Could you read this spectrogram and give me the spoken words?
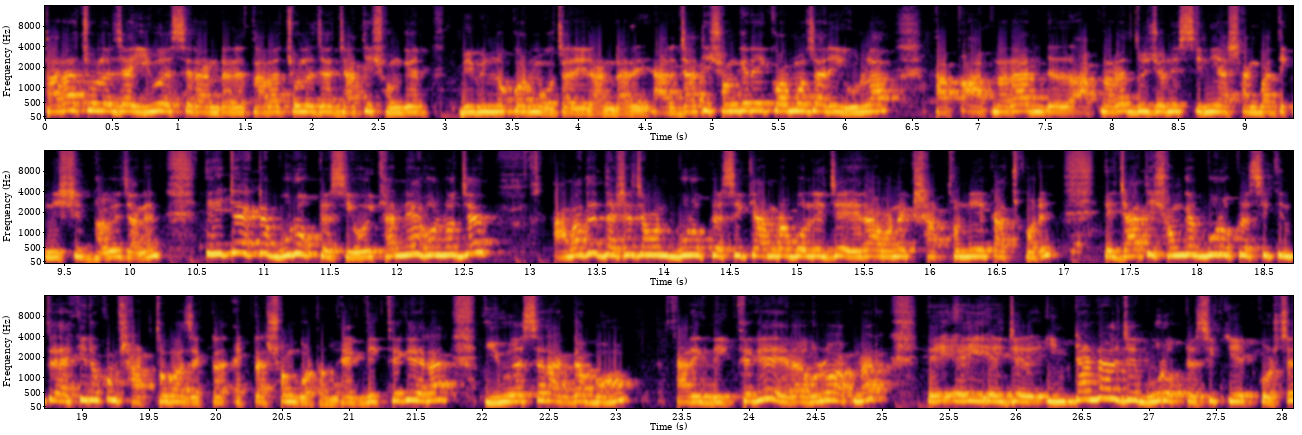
তারা চলে যায় ইউএস এর আন্ডারে তারা চলে যায় জাতিসংঘের বিভিন্ন কর্মচারীর আন্ডারে আর জাতিসংঘের এই কর্মচারীগুলা আপনারা আপনারা দুজনই সিনিয়র সাংবাদিক নিশ্চিতভাবে জানেন, এইটা একটা ব্যুরোক্রেসি ওইখানে হলো যে আমাদের দেশে যেমন ব্যুরোক্রেসিকে আমরা বলি যে এরা অনেক স্বার্থ নিয়ে কাজ করে, এই জাতিসংঘের ব্যুরোক্রেসি কিন্তু একই রকম স্বার্থবাজ একটা একটা সংগঠন। একদিক থেকে এরা ইউএস এর আজ্ঞাবহ, আরেক দিক থেকে এরা হলো আপনার এই এই এই যে ইন্টারনাল যে ব্যুরোক্রেসি ক্রিয়েট করছে,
